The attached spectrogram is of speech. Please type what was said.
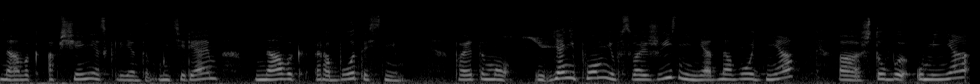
навык общения с клиентом, мы теряем навык работы с ним. Поэтому я не помню в своей жизни ни одного дня, а, чтобы у меня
